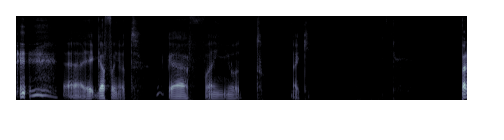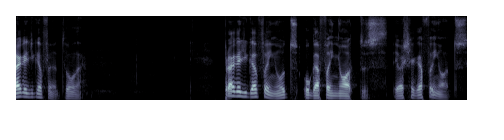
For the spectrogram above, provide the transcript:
ah, gafanhoto. Gafanhoto. Aqui. Praga de gafanhotos. Vamos lá. Praga de gafanhotos ou gafanhotos. Eu acho que é gafanhotos.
